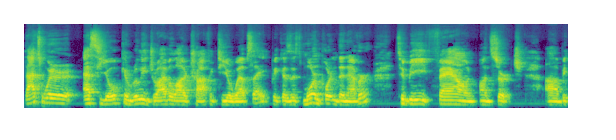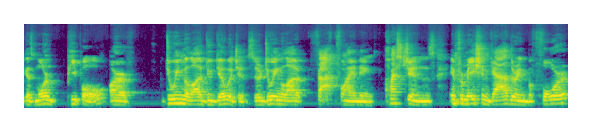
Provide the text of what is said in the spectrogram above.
that's where SEO can really drive a lot of traffic to your website because it's more important than ever to be found on search uh, because more people are doing a lot of due diligence. They're doing a lot of fact finding, questions, information gathering before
